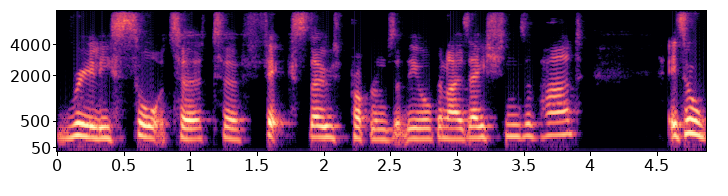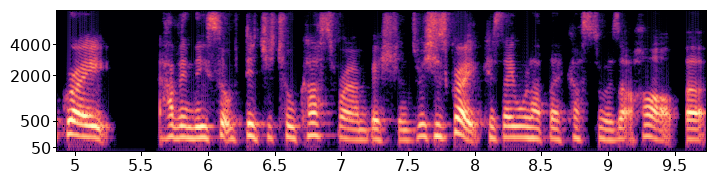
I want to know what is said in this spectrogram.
really sought to, to fix those problems that the organizations have had. It's all great having these sort of digital customer ambitions which is great because they will have their customers at heart but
